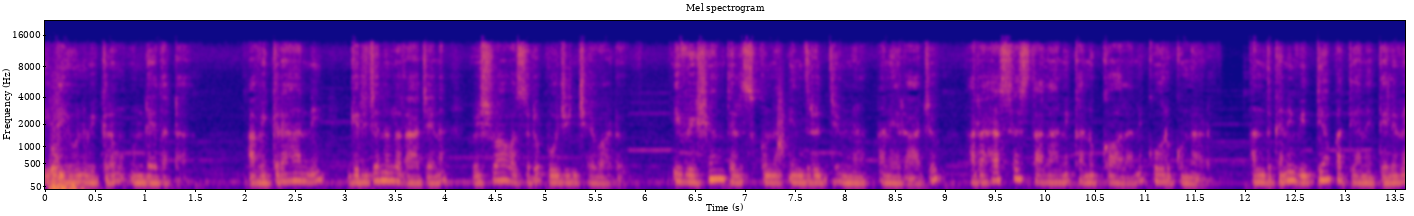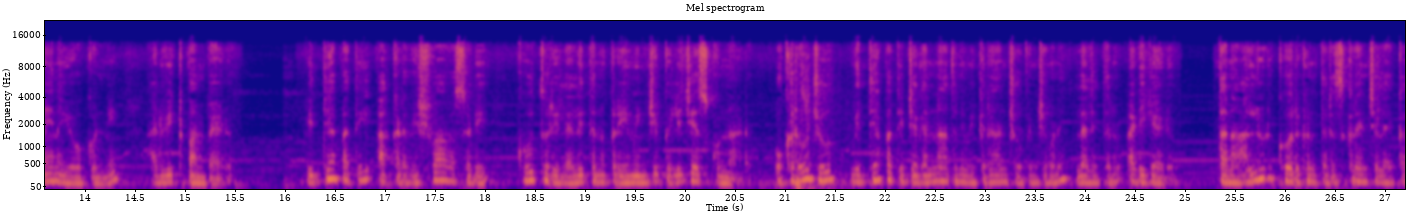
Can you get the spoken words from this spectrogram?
ఈ దేవుని విగ్రహం ఉండేదట. ఆ విగ్రహాన్ని గిరిజనుల రాజైన విశ్వావసుడు పూజించేవాడు. ఈ విషయం తెలుసుకున్న ఇంద్రుద్యుమ్న అనే రాజు రహస్య స్థలాన్ని కనుక్కోవాలని కోరుకున్నాడు. అందుకని విద్యాపతి అనే తెలివైన యువకుణ్ణి అడవికి పంపాడు. విద్యాపతి అక్కడ విశ్వావసుడి కూతురి లలితను ప్రేమించి పెళ్ళి చేసుకున్నాడు. ఒకరోజు విద్యాపతి జగన్నాథుని విగ్రహం చూపించమని లలితను అడిగాడు. తన అల్లుడి కోరికను తిరస్కరించలేక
